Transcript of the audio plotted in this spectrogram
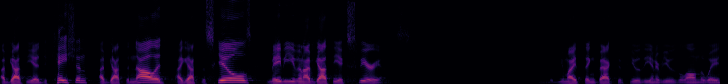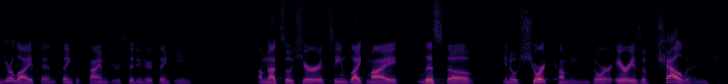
I've got the education, I've got the knowledge, I got the skills, maybe even I've got the experience. But you might think back to a few of the interviews along the way in your life and think at times you're sitting there thinking, I'm not so sure. It seems like my list of you know, shortcomings or areas of challenge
